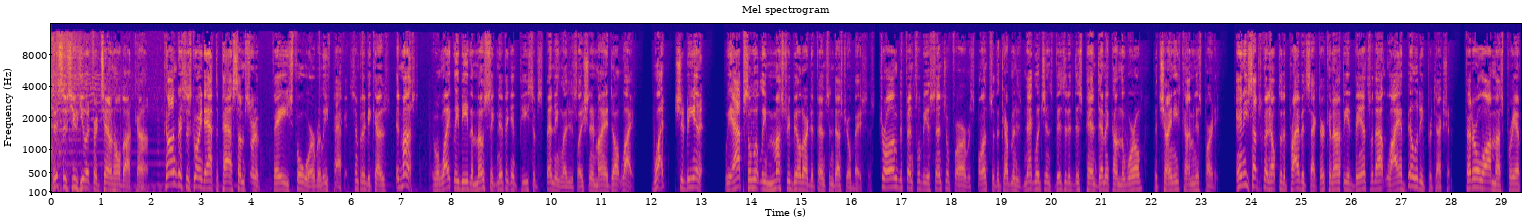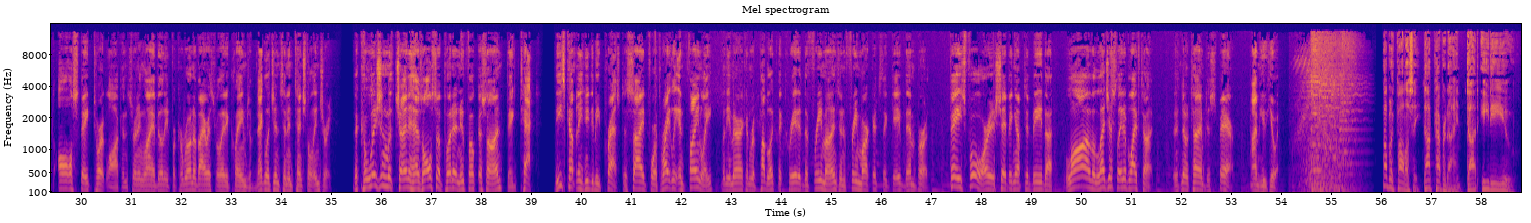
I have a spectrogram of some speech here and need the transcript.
This is Hugh Hewitt for townhall.com. Congress is going to have to pass some sort of phase four relief package simply because it must. It will likely be the most significant piece of spending legislation in my adult life. What should be in it? We absolutely must rebuild our defense industrial base. A strong defense will be essential for our response to the government whose negligence visited this pandemic on the world, the Chinese Communist Party. Any subsequent help to the private sector cannot be advanced without liability protection. Federal law must preempt all state tort law concerning liability for coronavirus related claims of negligence and intentional injury. The collision with China has also put a new focus on big tech. These companies need to be pressed to side forthrightly and finally with the American Republic that created the free minds and free markets that gave them birth. Phase four is shaping up to be the law of a legislative lifetime. There's no time to spare. I'm Hugh Hewitt publicpolicy.pepperdine.edu.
